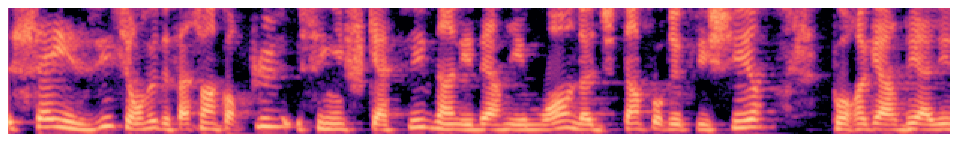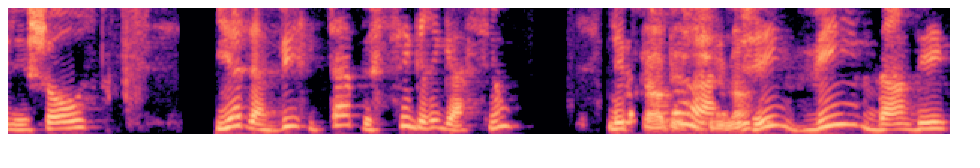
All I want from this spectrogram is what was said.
saisie, si on veut, de façon encore plus significative dans les derniers mois. On a du temps pour réfléchir, pour regarder aller les choses. Il y a de la véritable ségrégation les ah, personnes âgées vivent dans des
